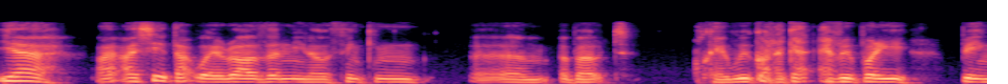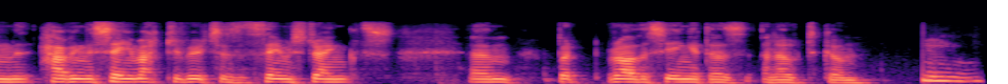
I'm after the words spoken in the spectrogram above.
yeah I, I, see it that way rather than you know thinking um, about okay we've got to get everybody being having the same attributes as the same strengths. Um, but rather seeing it as an outcome mm.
